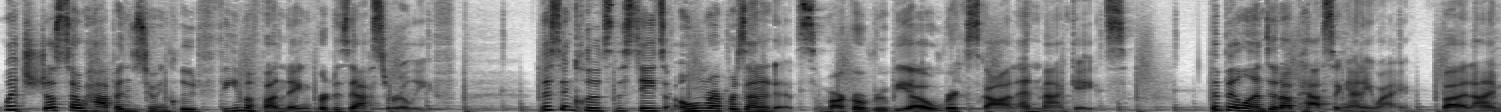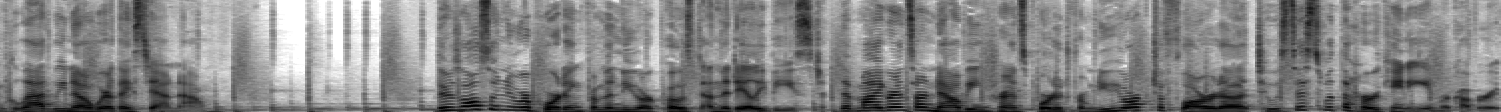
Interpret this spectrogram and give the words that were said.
which just so happens to include FEMA funding for disaster relief. This includes the state's own representatives, Marco Rubio, Rick Scott, and Matt Gaetz. The bill ended up passing anyway, but I'm glad we know where they stand now. There's also new reporting from the New York Post and the Daily Beast that migrants are now being transported from New York to Florida to assist with the Hurricane Ian recovery.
